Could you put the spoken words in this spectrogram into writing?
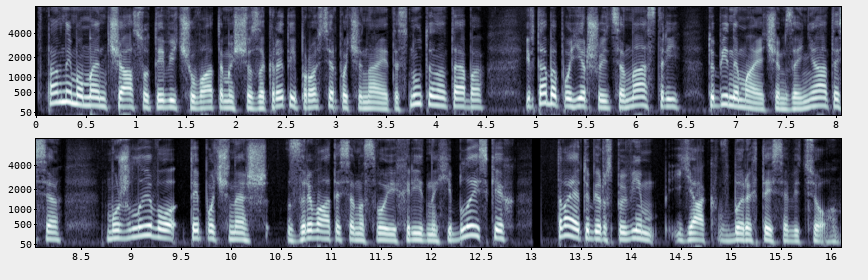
В певний момент часу ти відчуватимеш, що закритий простір починає тиснути на тебе, і в тебе погіршується настрій, тобі немає чим зайнятися. Можливо, ти почнеш зриватися на своїх рідних і близьких. Давай я тобі розповім, як вберегтися від цього.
